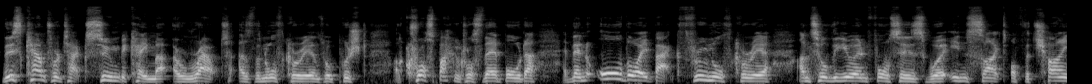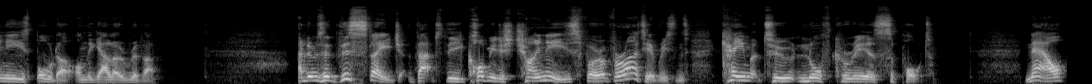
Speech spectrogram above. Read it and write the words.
This counterattack soon became a, a rout as the North Koreans were pushed across back across their border and then all the way back through North Korea until the UN forces were in sight of the Chinese border on the Yalu River. And it was at this stage that the Communist Chinese, for a variety of reasons, came to North Korea's support. Now,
